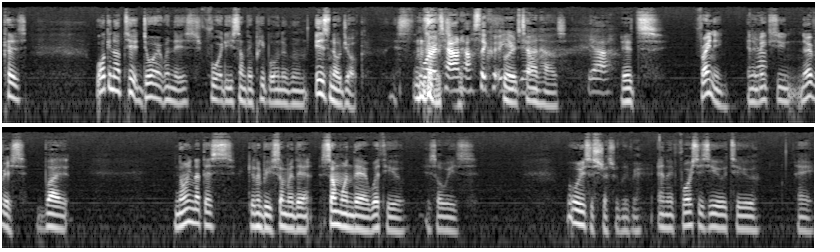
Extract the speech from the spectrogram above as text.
Because walking up to a door when there's 40 something people in the room is no joke. It's Or no a joke. townhouse like what For you a do. townhouse. Yeah. It's frightening and it makes you nervous, but knowing that there's gonna be somewhere there, someone there with you, is always, always a stress reliever, and it forces you to, hey,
